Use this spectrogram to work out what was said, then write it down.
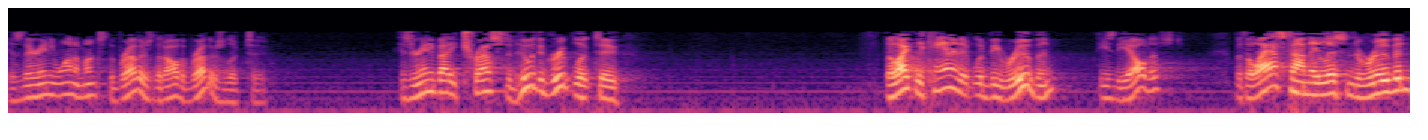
Is there anyone amongst the brothers that all the brothers look to? Is there anybody trusted? Who would the group look to? The likely candidate would be Reuben. He's the eldest. But the last time they listened to Reuben,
